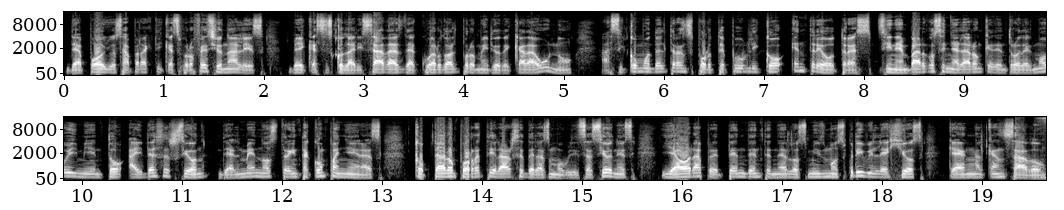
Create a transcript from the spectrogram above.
de apoyos a prácticas profesionales, becas escolarizadas de acuerdo al promedio de cada uno, así como del transporte público, entre otras. Sin embargo, señalaron que dentro del movimiento hay deserción de al menos 30 compañeras que optaron por retirarse de las movilizaciones y ahora pretenden tener los mismos privilegios que han alcanzado.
